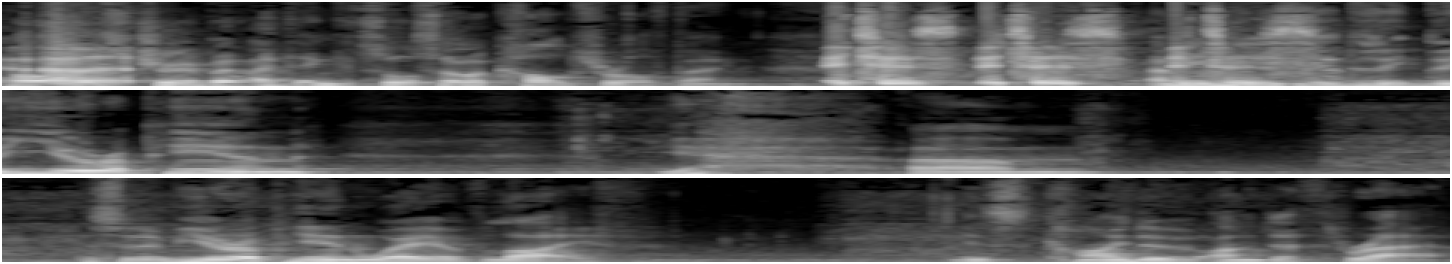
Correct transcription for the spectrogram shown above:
part uh, that's true, but I think it's also a cultural thing. It is. It is. I mean, the, the, the, European, yeah, um, the sort of European way of life is kind of under threat,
